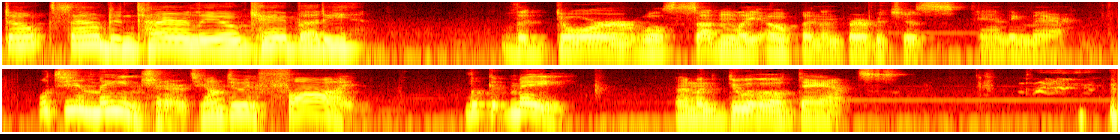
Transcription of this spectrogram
don't sound entirely okay, buddy. The door will suddenly open and Burbage is standing there. What do you mean, Charity? I'm doing fine. Look at me. And I'm gonna do a little dance.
